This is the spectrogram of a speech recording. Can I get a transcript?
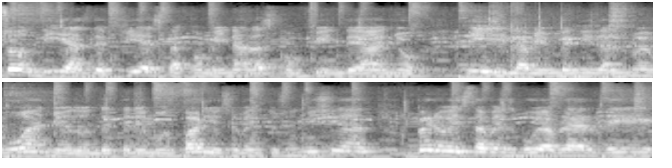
Son días de fiesta combinadas con fin de año y la bienvenida al nuevo año donde tenemos varios eventos en mi ciudad, pero esta vez voy a hablar de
